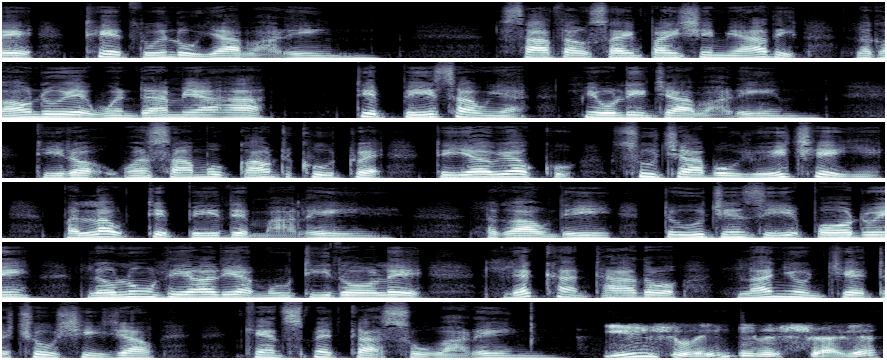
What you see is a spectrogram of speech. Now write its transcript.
လည်းထည့်သွင်းလို့ရပါတယ်။စားတော့ဆိုင်ပိုင်ရှင်များသည်၎င်းတို့ရဲ့ဝန်ထမ်းများအား tip ပေးဆောင်ရန်မျှော်လင့်ကြပါတယ်။ဒီတော့ဝန်ဆောင်မှုကောင်းတစ်ခုအတွက်တယောက်ယောက်ကိုစုချဖို့ရွေးချယ်ရင်ဘလောက် tip ပေးသင့်ပါလဲ။၎င်းသည်တူးချင်းစီအပေါ်တွင် လုံလုံလျားလျားမူတည်တော်လဲလက်ခံထားသောလမ်းညွန်ချက်တချို့ရှိကြောင်း Ken Smith ကဆိုပါတယ်။ Usually in Australia,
